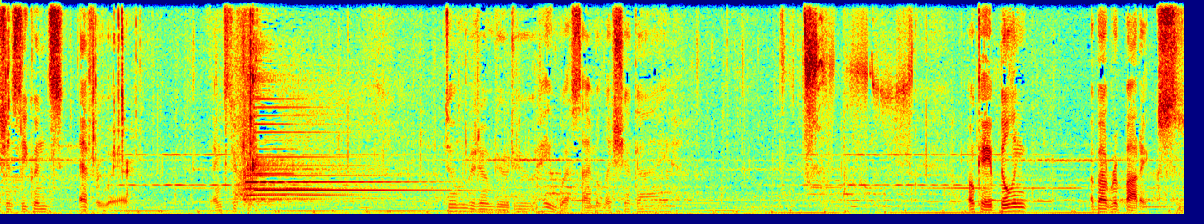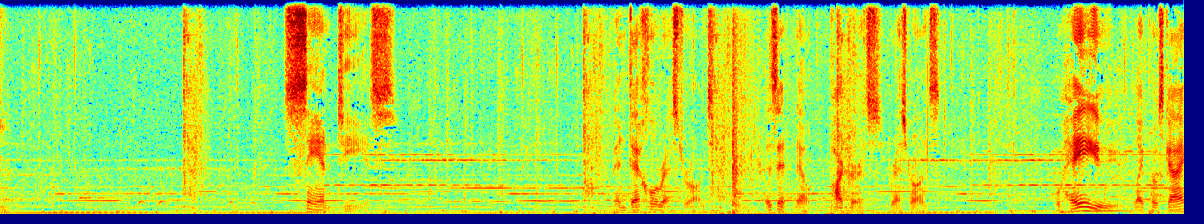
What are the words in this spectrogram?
Action sequence everywhere. Thanks to. Dum dum dum dum. Hey, Westside Militia guy. Okay, building about robotics. Sanities. Pendejo restaurant. Is it? No. Parker's restaurants. Well, hey, light post guy.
